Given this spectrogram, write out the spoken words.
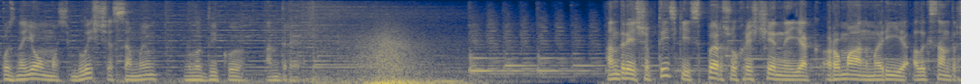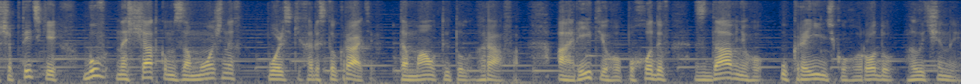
познайомимось ближче з самим владикою Андреєм. Андрей Шептицький, спершу хрещений як Роман Марія Олександр Шептицький, був нащадком заможних польських аристократів та мав титул графа. А рід його походив з давнього українського роду Галичини.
